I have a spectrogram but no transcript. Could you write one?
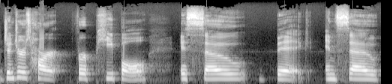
Ginger's heart for people is so big. And so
